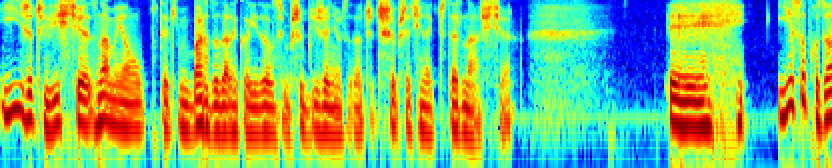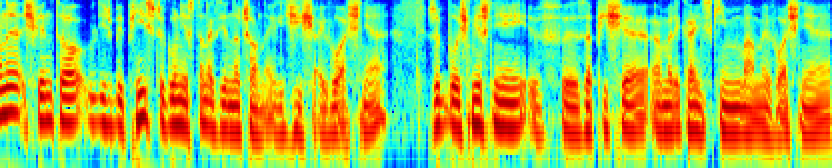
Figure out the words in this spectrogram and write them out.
I rzeczywiście znamy ją w takim bardzo daleko idącym przybliżeniu, to znaczy 3,14. Y, jest obchodzone święto liczby pi, szczególnie w Stanach Zjednoczonych, dzisiaj właśnie. Żeby było śmieszniej, w zapisie amerykańskim mamy właśnie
